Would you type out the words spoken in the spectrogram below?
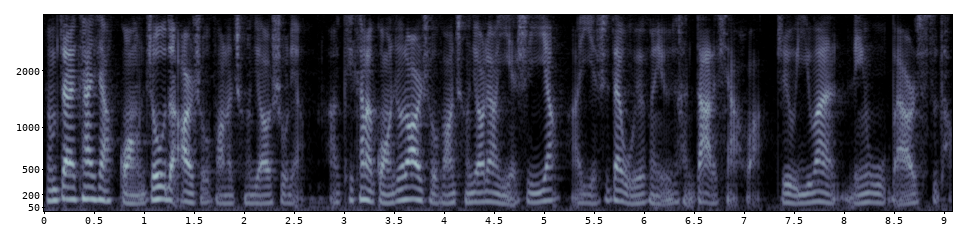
那么再来看一下广州的二手房的成交数量啊，可以看到广州的二手房成交量也是一样啊，也是在五月份有一个很大的下滑，只有一万零五百二十四套。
